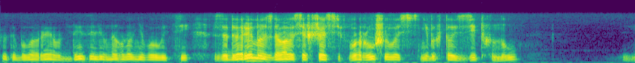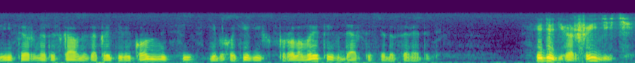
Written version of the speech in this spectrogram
Чути було рев дизелів на головній вулиці. За дверима, здавалося, щось ворушилось, ніби хтось зітхнув. Вітер натискав на закриті віконниці, ніби хотів їх проломити і вдертися досередини. Ідіть, Герше, ідіть.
